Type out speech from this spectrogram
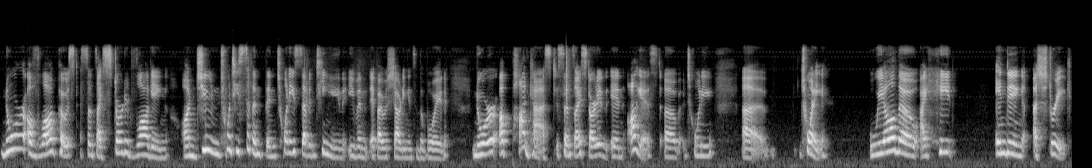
nor a vlog post since I started vlogging on June 27th in 2017, even if I was shouting into the void, nor a podcast since I started in August of 2020. Uh, we all know I hate ending a streak,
